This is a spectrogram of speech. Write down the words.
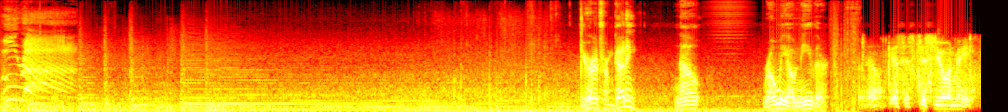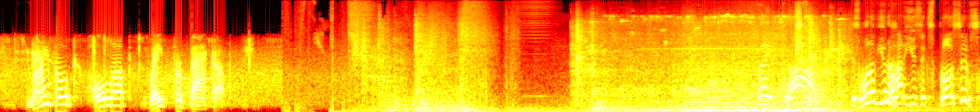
Hoorah! You heard from Gunny? No. Romeo neither. Well, guess it's just you and me. My vote, hold up, wait for backup. Thank God! Does one of you know how to use explosives?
